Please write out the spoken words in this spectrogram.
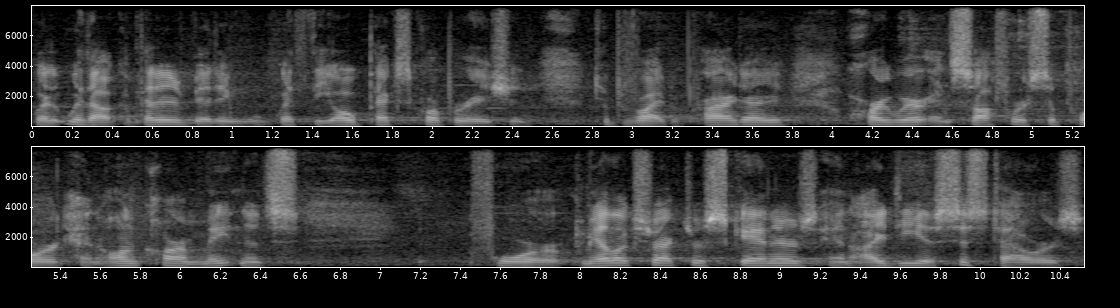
without competitive bidding with the OPEX Corporation to provide proprietary hardware and software support and on-car maintenance for mail extractors, scanners, and ID assist towers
